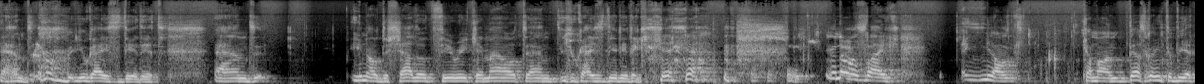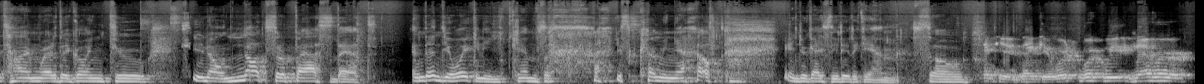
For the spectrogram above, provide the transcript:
and you guys did it. And, you know, the Shadow Theory came out and you guys did it again. and I was like, you know, come on, there's going to be a time where they're going to, you know, not surpass that. And then the awakening comes is coming out, and you guys did it again. So Thank you, thank you. We're, we're, we never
